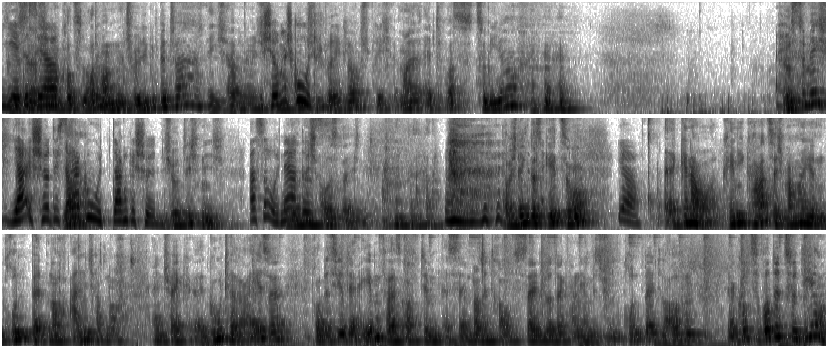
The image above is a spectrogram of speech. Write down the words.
wie Wir jedes erst Jahr. Mal kurz lauter machen, entschuldige bitte. Ich habe nämlich Ich höre mich gut. Stimmregler. Sprich mal etwas zu mir. Hörst du mich? Ja, ich höre dich Ja. sehr gut. Dankeschön. Ich höre dich nicht. Ach so, na, das. nicht ausreichend. Aber ich denke, das geht so. Ja. Äh, genau, Chemikaze, ich mache mal hier ein Grundbett noch an. Ich habe noch einen Track äh, Gute Reise, produziert der ebenfalls auf dem Sampler mit drauf sein wird. Da kann ja ein bisschen im Grundbett laufen. Ja, kurze Worte zu dir.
